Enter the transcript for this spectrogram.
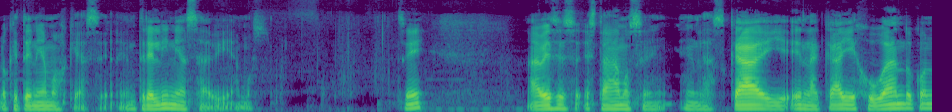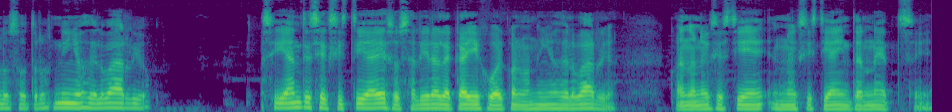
lo que teníamos que hacer. Entre líneas sabíamos. ¿Sí? A veces estábamos en, en, las calle, en la calle jugando con los otros niños del barrio Sí, antes existía eso, salir a la calle y jugar con los niños del barrio, cuando no existía, no existía internet, sí.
